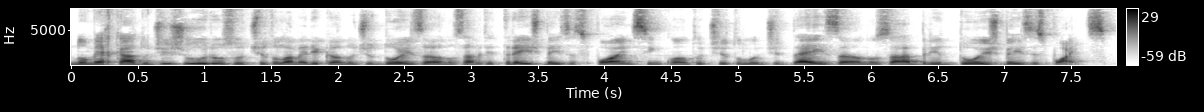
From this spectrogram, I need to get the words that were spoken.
No mercado de juros, o título americano de 2 anos abre 3 basis points, enquanto o título de 10 anos abre 2 basis points.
